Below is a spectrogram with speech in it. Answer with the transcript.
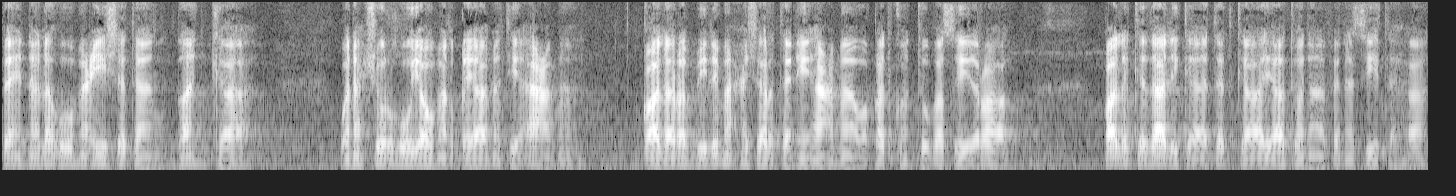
فإن له معيشة ضنكا ونحشره يوم القيامة أعمى. قال ربي لم حشرتني أعمى وقد كنت بصيرا؟ قال كذلك أتتك آياتنا فنسيتها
